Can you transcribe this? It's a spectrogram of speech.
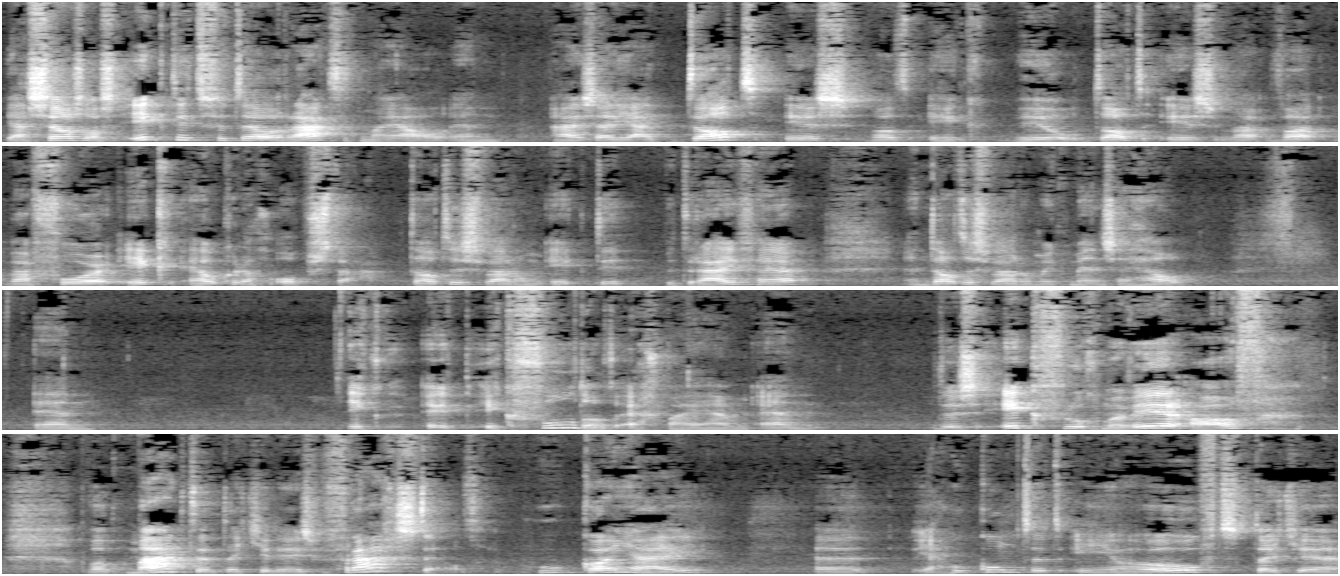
ja, zelfs als ik dit vertel, raakt het mij al. En hij zei, ja, dat is wat ik wil. Dat is waarvoor ik elke dag opsta. Dat is waarom ik dit bedrijf heb. En dat is waarom ik mensen help. En ik, ik, ik voel dat echt bij hem. En dus ik vroeg me weer af, wat maakt het dat je deze vraag stelt? Hoe kan jij, uh, ja, hoe komt het in je hoofd dat je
